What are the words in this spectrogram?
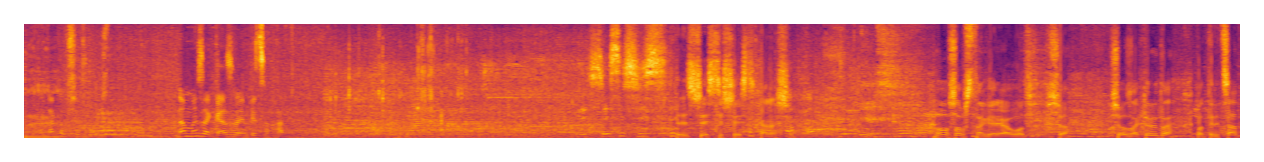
А Так вообще вкусно. Но мы заказываем пиццу хат. 6,6. 36,6, хорошо. Ну, собственно говоря, вот, все. Все закрыто по 30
